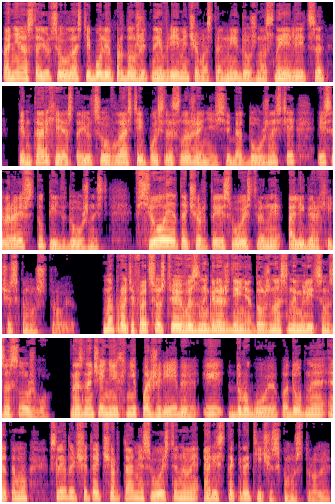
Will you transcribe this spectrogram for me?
они остаются у власти более продолжительное время, чем остальные должностные лица, Пентархии остаются у власти и после сложения из себя должности и собираясь вступить в должность. Все это черты, свойственные олигархическому строю. Напротив, отсутствие вознаграждения должностным лицам за службу, назначение их не по жребию и другое, подобное этому, следует считать чертами, свойственными аристократическому строю.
